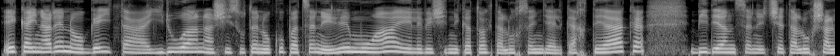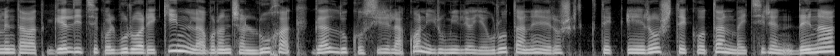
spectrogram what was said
Ekainaren hogeita iruan hasi zuten okupatzen ere mua, elebe sindikatuak eta lur elkarteak, bidean zen etxe eta lur salmenta bat gelditzeko helburuarekin laborantza lurrak galduko zirelakoan, iru milioi eurotan, eh, erostekotan baitziren dena,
